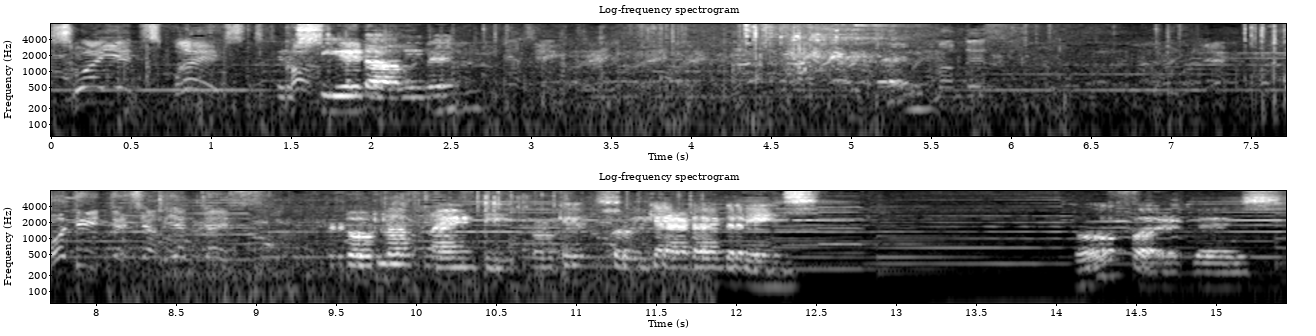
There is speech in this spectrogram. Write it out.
soyez prest. 68 army men. Odite, a total of 90. Okay, so we can attack the Danes. Go for it, guys.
